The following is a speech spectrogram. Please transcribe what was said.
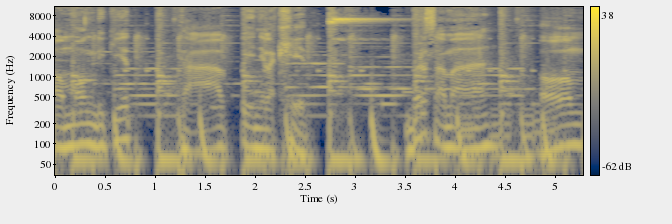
Omong dikit tapi nyelekit. Bersama Om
